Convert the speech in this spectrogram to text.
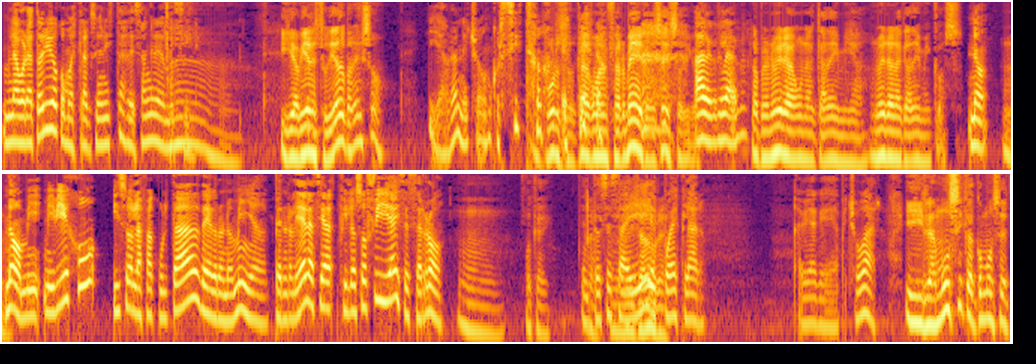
Un laboratorio como extraccionistas de sangre de domicilio. Ah. ¿Y habían estudiado para eso? Y habrán hecho un cursito. Un curso, claro, como enfermeros, eso digo. Algo, claro. No, pero no era una academia, no eran académicos. No, Mm. no, mi, mi viejo hizo la facultad de agronomía, pero en realidad él hacía filosofía y se cerró. Mm, ok. Entonces Claro, ahí dictadura. después, claro, había que apechugar. ¿Y la música cómo se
